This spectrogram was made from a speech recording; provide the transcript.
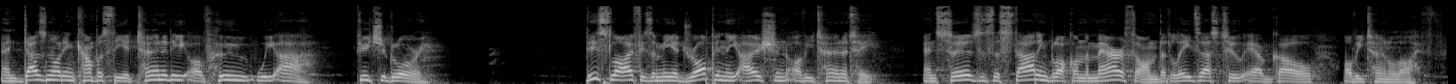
and does not encompass the eternity of who we are, future glory. This life is a mere drop in the ocean of eternity and serves as the starting block on the marathon that leads us to our goal of eternal life.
